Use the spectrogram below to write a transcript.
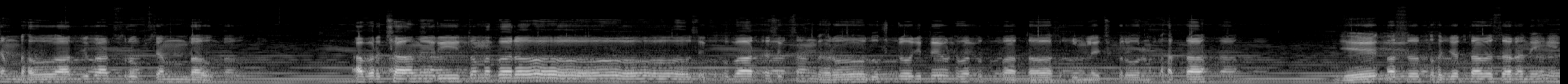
ਚੰਭਉ, ਆਦ ਜੁਗਾਤ ਸਰੂਪ ਸੰਭਉ ਅਬ ਰਛਾ ਮੇਰੀ ਤੁਮ ਕਰੋ, ਸਿਖ ਉਬਾਰ ਅਸਿਖ ਸੰਘਰੋ, ਦੁਸ਼ਟੋ ਜਿਤੇ ਉਠਵਤ ਉਤਪਾਤਾ ਸਤੁਮ ਲੇਛ ਕਰੋਰਣ ਕਹਤਾ। ਜੇ ਅਸ ਤੁਜ ਤਵ ਸਰਨੀ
